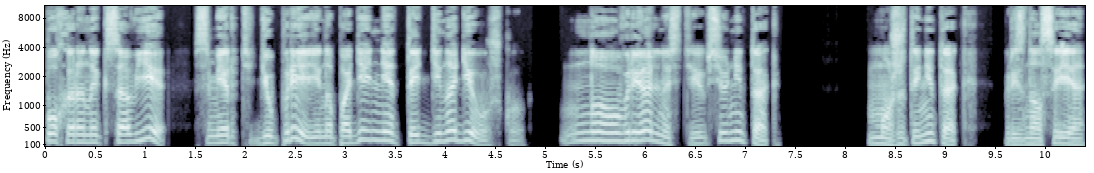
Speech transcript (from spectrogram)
похороны Ксавье, смерть Дюпре и нападение Тедди на девушку. Но в реальности все не так. Может и не так, признался я.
